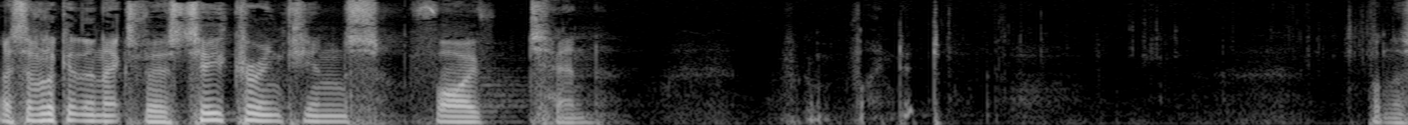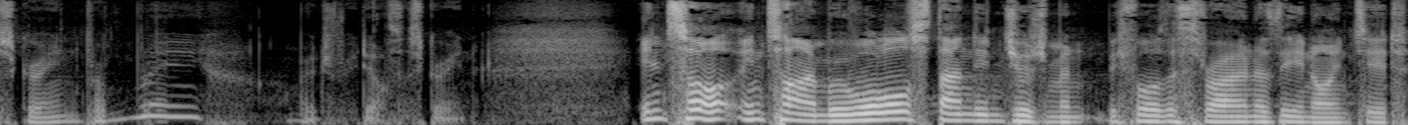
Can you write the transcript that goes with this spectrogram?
Let's have a look at the next verse 2 Corinthians 5:10. Find it. On the screen, probably. I'm going to read it off the screen. In, to- in time, we will all stand in judgment before the throne of the anointed,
